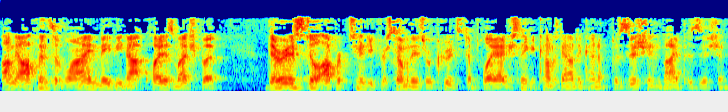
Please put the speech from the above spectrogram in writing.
On the offensive line, maybe not quite as much, but there is still opportunity for some of these recruits to play. I just think it comes down to kind of position by position.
